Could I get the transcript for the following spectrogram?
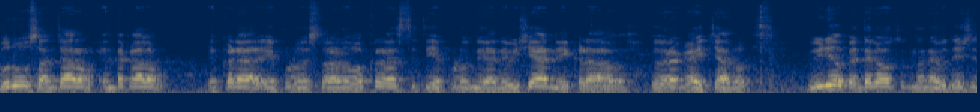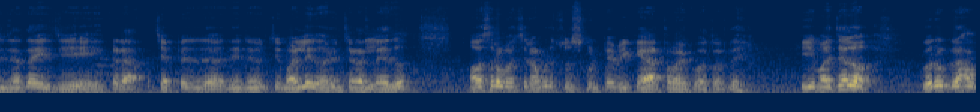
గురువు సంచారం ఎంతకాలం ఎక్కడ ఎప్పుడు వస్తున్నాడు వక్ర స్థితి ఎప్పుడు ఉంది అనే విషయాన్ని ఇక్కడ వివరంగా ఇచ్చారు. వీడియో పెద్దగా అవుతుందనే ఉద్దేశం చేత ఇది ఇక్కడ చెప్పే దీని గురించి మళ్ళీ వివరించడం లేదు. అవసరం వచ్చినప్పుడు చూసుకుంటే మీకే అర్థమైపోతుంది. ఈ మధ్యలో గురుగ్రహం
